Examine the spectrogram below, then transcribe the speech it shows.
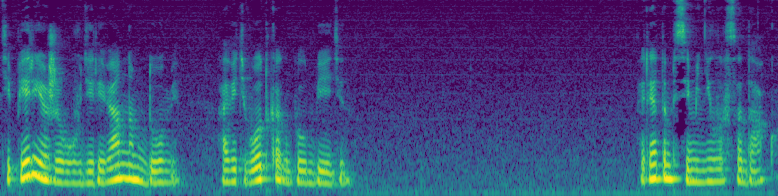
Теперь я живу в деревянном доме, а ведь вот как был беден. Рядом семенила Садаку.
